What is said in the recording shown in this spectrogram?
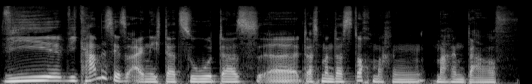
Wie, wie kam es jetzt eigentlich dazu, dass, äh, dass man das doch machen, machen darf?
